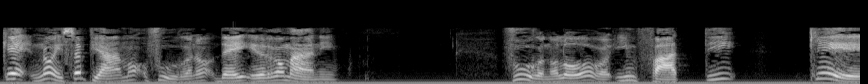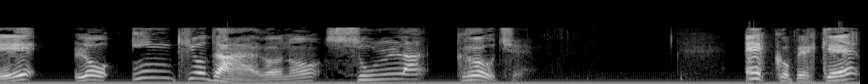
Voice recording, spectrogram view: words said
che noi sappiamo furono dei romani. Furono loro, infatti, che lo inchiodarono sulla croce. Ecco perché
